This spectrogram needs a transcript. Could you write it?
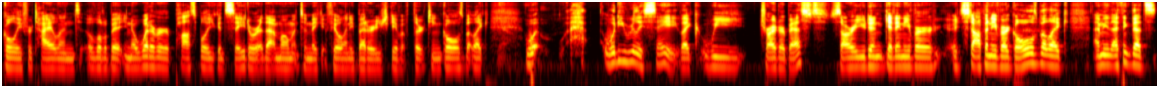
goalie for Thailand a little bit. You know, whatever possible you can say to her at that moment to make it feel any better. You just gave up 13 goals, but like, what what do you really say? Like, we tried our best. Sorry, you didn't get any of our stop any of our goals, but like, I mean, I think that's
